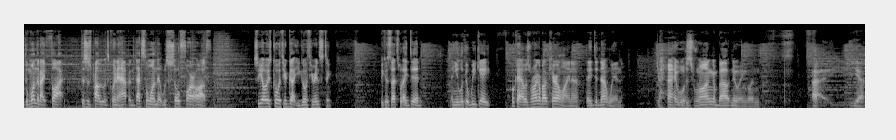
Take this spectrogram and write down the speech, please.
the one that I thought this is probably what's going to happen. That's the one that was so far off. So you always go with your gut. You go with your instinct because that's what I did. And you look at week eight. Okay, I was wrong about Carolina. They did not win. I was wrong about New England. Uh, yeah,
